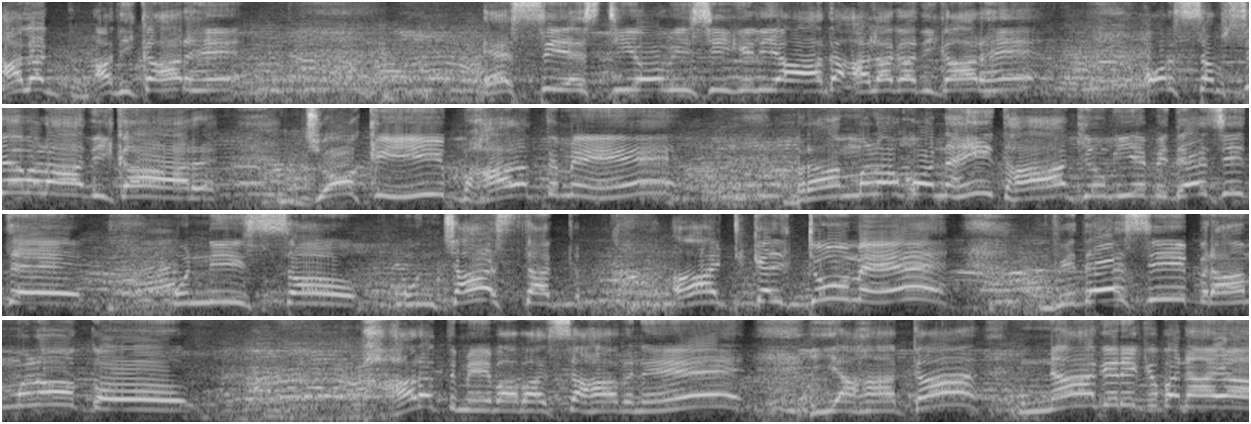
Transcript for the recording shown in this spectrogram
अलग अधिकार हैं। S C S T O B C के लिए अलग अधिकार हैं। और सबसे बड़ा अधिकार जो कि भारत में ब्राह्मणों को नहीं था क्योंकि ये विदेशी थे। उन्नीस सौ उनचास तक आर्टिकल टू में विदेशी ब्राह्मणों को भारत में बाबा साहब ने यहाँ का नागरिक बनाया।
